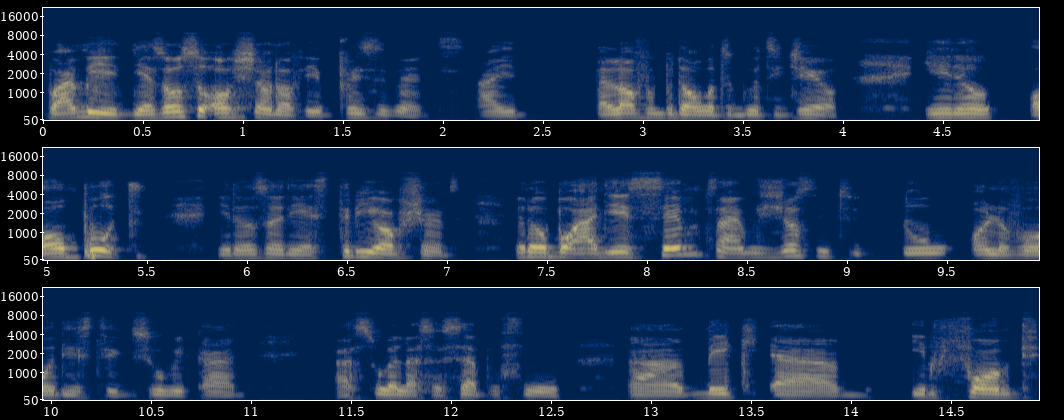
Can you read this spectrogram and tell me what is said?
But I mean, there's also option of imprisonment. I a lot of people don't want to go to jail, you know, or both, you know. So there's three options, you know. But at the same time, we just need to know all of all these things so we can, as well as I said before, uh, make um, informed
